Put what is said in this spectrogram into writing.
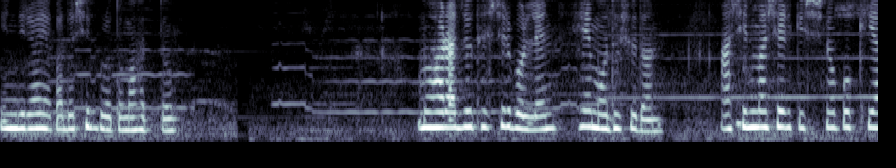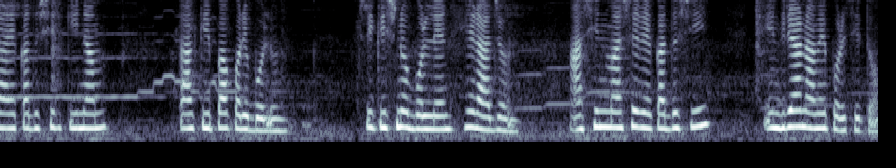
ইন্দিরা একাদশীর ব্রত মাহাত্ম্য মহারাজ যুধিষ্ঠির বললেন, হে মধুসূদন, আশ্বিন মাসের কৃষ্ণপক্ষিয়া একাদশীর কী নাম? তা কৃপা করে বলুন। শ্রীকৃষ্ণ বললেন, হে রাজন, আশ্বিন মাসের একাদশী ইন্দিরা নামে পরিচিত।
